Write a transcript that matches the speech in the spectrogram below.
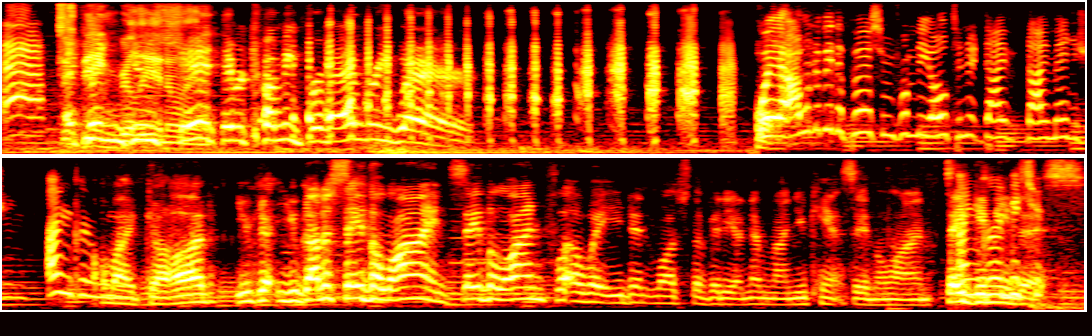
I Just being couldn't really do annoying. shit. They were coming from everywhere. Wait, I want to be the person from the alternate di- dimension. Angry Oh my god. You got you gotta say the line. Say the line. Oh wait, you didn't watch the video. Never mind. You can't say the line. Say Angry give me bitter- this.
